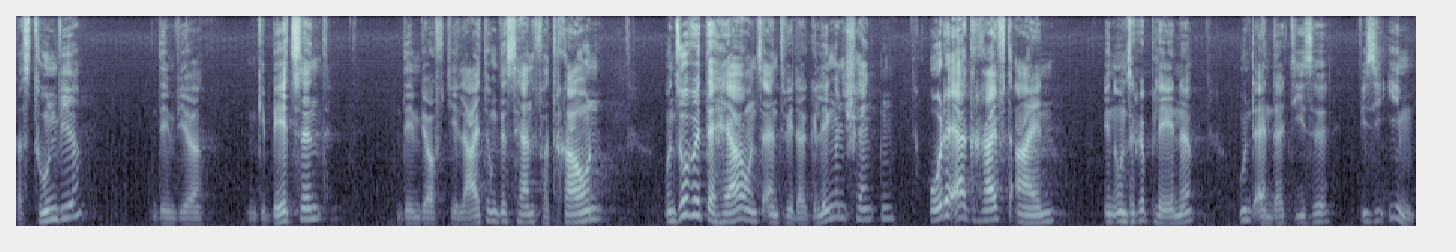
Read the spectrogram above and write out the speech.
Das tun wir, indem wir im Gebet sind, indem wir auf die Leitung des Herrn vertrauen. Und so wird der Herr uns entweder Gelingen schenken oder er greift ein in unsere Pläne und ändert diese, wie sie ihm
